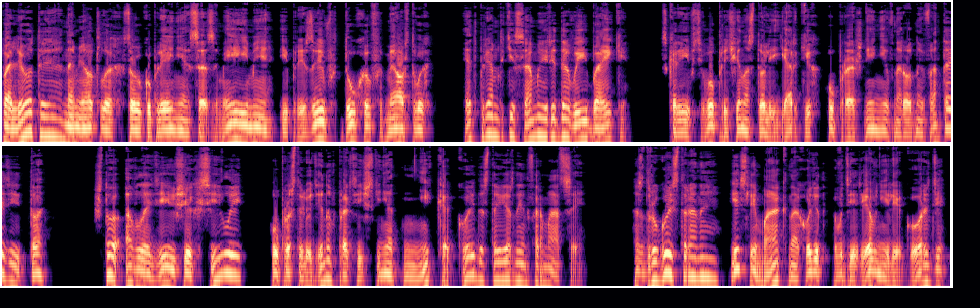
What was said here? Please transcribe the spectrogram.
Полеты на метлах, совокупление со змеями и призыв духов мертвых – это прям-таки самые рядовые байки. Скорее всего, причина столь ярких упражнений в народной фантазии – то, что о владеющих силой у простолюдинов практически нет никакой достоверной информации. С другой стороны, если маг находит в деревне или городе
